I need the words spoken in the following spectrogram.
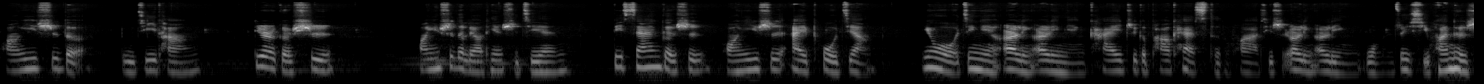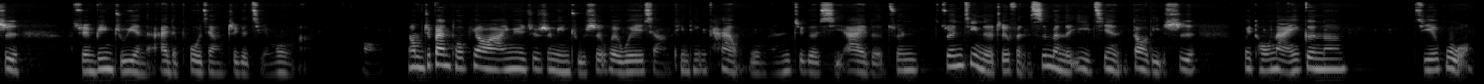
黄医师的毒鸡汤，第二个是黄医师的聊天时间，第三个是黄医师爱迫降。因为我今年二零二零年开这个 podcast 的话，其实二零二零我们最喜欢的是玄彬主演的《爱的迫降》这个节目嘛。那我们就办投票啊，因为这是民主社会，我也想听听看我们这个喜爱的、尊尊敬的这个粉丝们的意见，到底是会投哪一个呢？结果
